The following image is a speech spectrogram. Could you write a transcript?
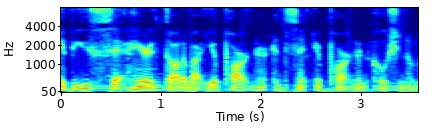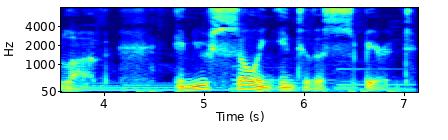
If you sit here and thought about your partner and sent your partner an ocean of love, and you're sowing into the Spirit,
